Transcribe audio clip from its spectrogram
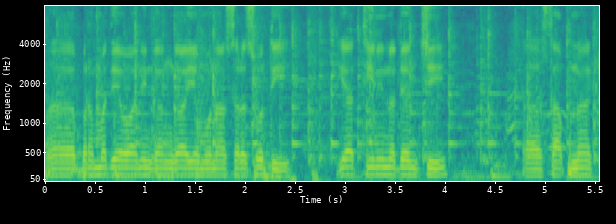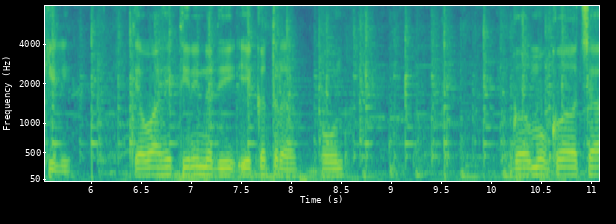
अ, ब्रह्मदेव आणि गंगा यमुना सरस्वती या तिन्ही नद्यांची स्थापना केली. तेव्हा हे तिन्ही नदी एकत्र होऊन गौमुखाच्या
